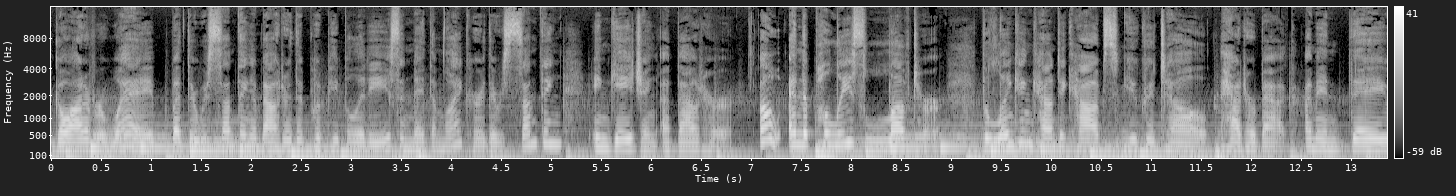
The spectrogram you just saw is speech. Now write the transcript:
go out of her way, but there was something about her that put people at ease and made them like her. There was something engaging about her. Oh, and the police loved her. The Lincoln County cops, you could tell, had her back. I mean, they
